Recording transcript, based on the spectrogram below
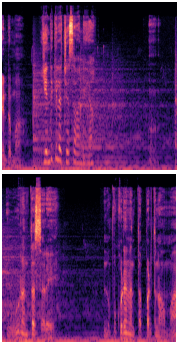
ఏంటమ్మా? ఎందుకు ఇలా చేసావన్నయ్య ఊరంతా సరే. నువ్వు కూడా నన్ను తప్పడుతున్నావమ్మా.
